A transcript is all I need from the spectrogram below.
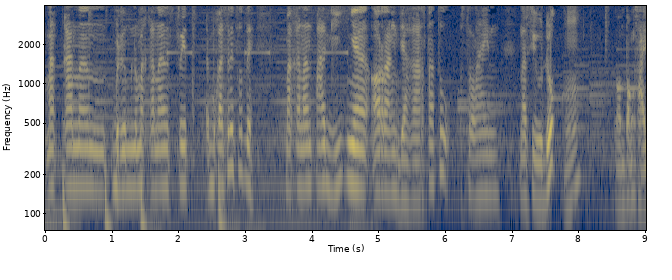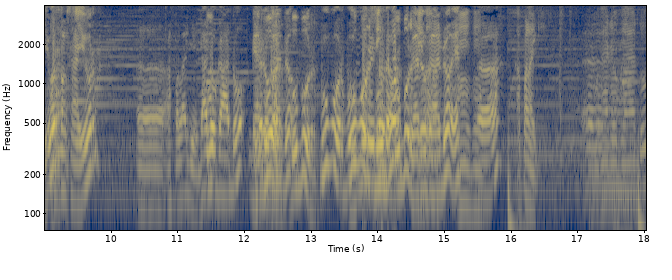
makanan benar-benar makanan street eh, bukan street food deh. Makanan paginya orang Jakarta tuh selain nasi uduk, Hmm? Lontong sayur, lontong sayur, eh, apa lagi? Gado-gado, Gado-gado. Bubur. bubur, bubur, Bubur itu sih, udah. bubur. Gado-gado ya. Eh, apa lagi? Gado-gado,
